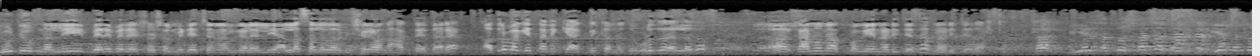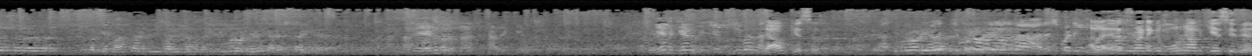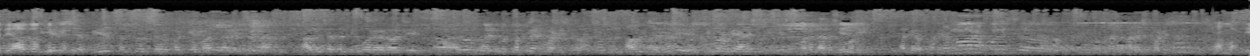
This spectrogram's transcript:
ಯೂಟ್ಯೂಬ್ನಲ್ಲಿ ಬೇರೆ ಬೇರೆ ಸೋಷಿಯಲ್ ಮೀಡಿಯಾ ಚಾನೆಲ್ಗಳಲ್ಲಿ ಅಲ್ಲಸಲ್ಲದ ವಿಷಯಗಳನ್ನು ಹಾಕ್ತಾ ಇದ್ದಾರೆ, ಅದ್ರ ಬಗ್ಗೆ ತನಿಖೆ ಆಗ್ಬೇಕು ಅನ್ನೋದು ಉಳಿದೆಲ್ಲದು ಕಾನೂನಾತ್ಮಕ ಏನ್ ನಡೀತಿದೆ ಅದು ನಡೀತದೆ ಅಷ್ಟೇ. Sir B L Santosh sir sir B L Santosh ಅವರ ಬಗ್ಗೆ ಮಾತಾಡಿದ ವಿಚಾರ ತಿಮ್ರೋಡಿ ಅವರಿಗೆ ಅರೆಸ್ಟ್ ಆಗಿದ್ದಾರೆ ಅದೇ ಹೇಳಿದ್ರು ಸರ್ ಅದಕ್ಕೆ. ಏನು ಕೇಳಬೇಕು? ಇವಾಗ ಯಾವ ಕೇಸ್ ಅದು? ಅಲ್ಲ ಅರೆಸ್ಟ್ ಮಾಡಿಕ್ಕೆ ಮೂರ್ನಾಲ್ಕು ಕೇಸ್ ಇದೆ ಅದು ಯಾವ್ದಂತ ಬಿ ಎಲ್ ಸಂತೋಷ್ ಅವ್ರ ಬಗ್ಗೆ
